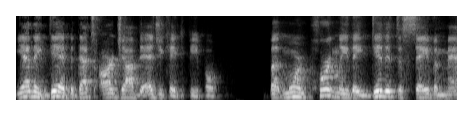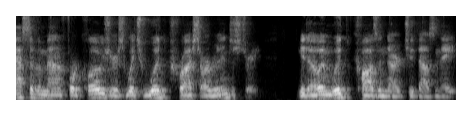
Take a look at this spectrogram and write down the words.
yeah, they did, but that's our job to educate the people. But more importantly, they did it to save a massive amount of foreclosures, which would crush our industry you know, and would cause another 2008.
